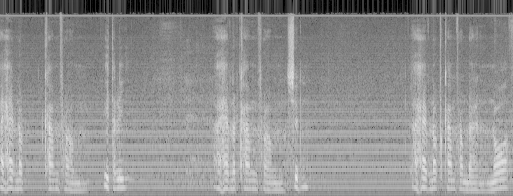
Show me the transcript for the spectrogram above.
I have not come from Italy. I have not come from Sweden. I have not come from the north,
